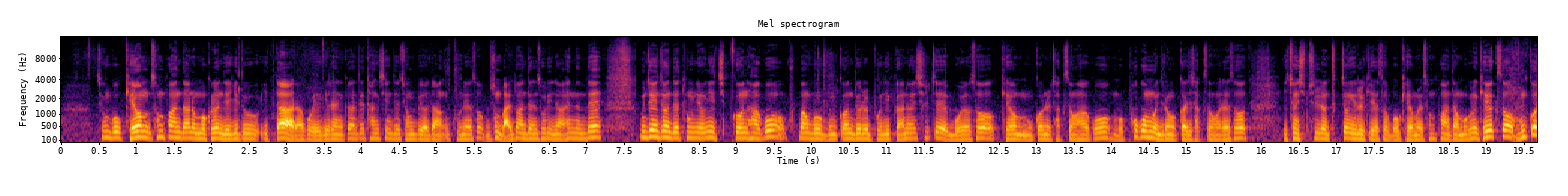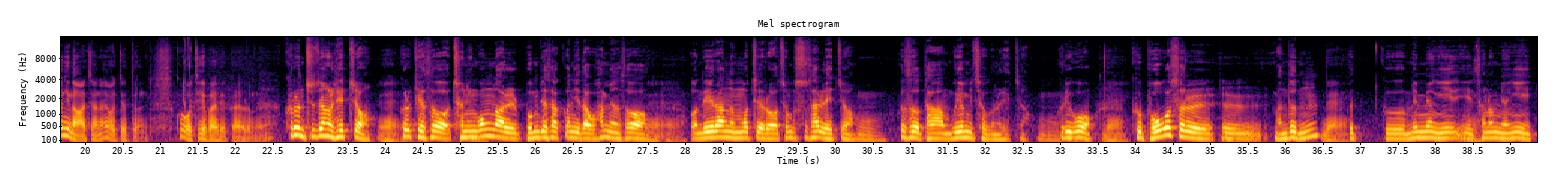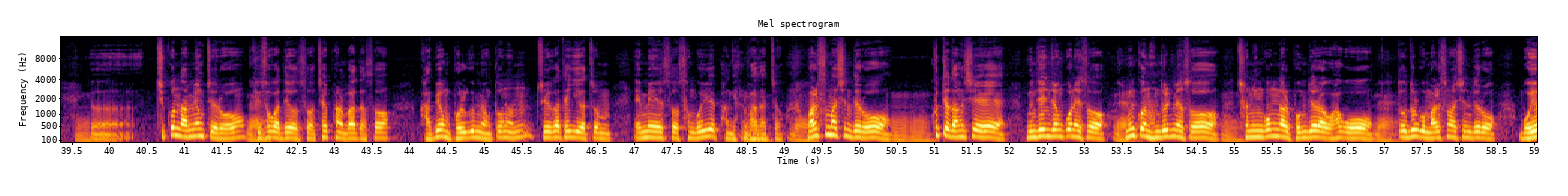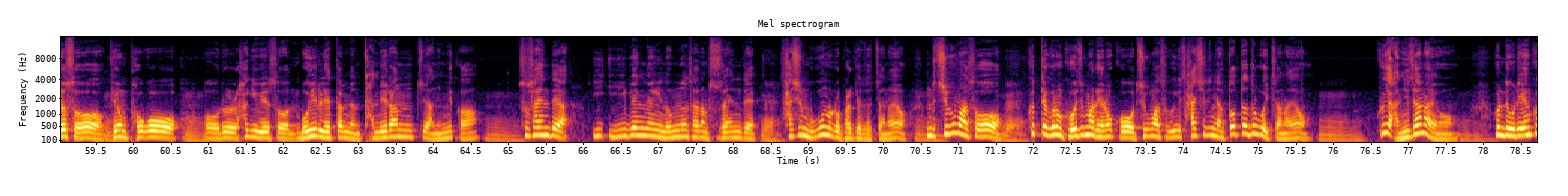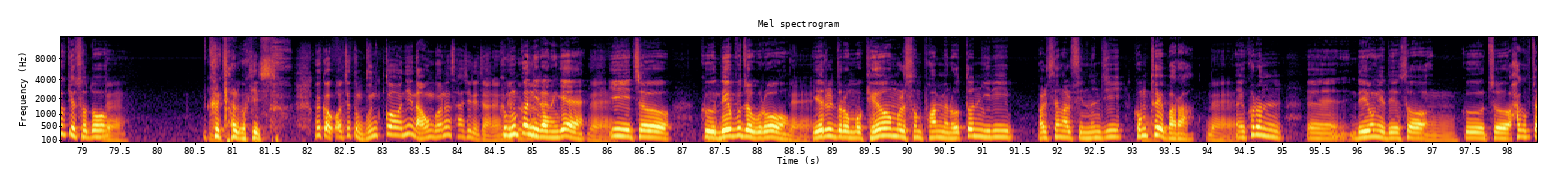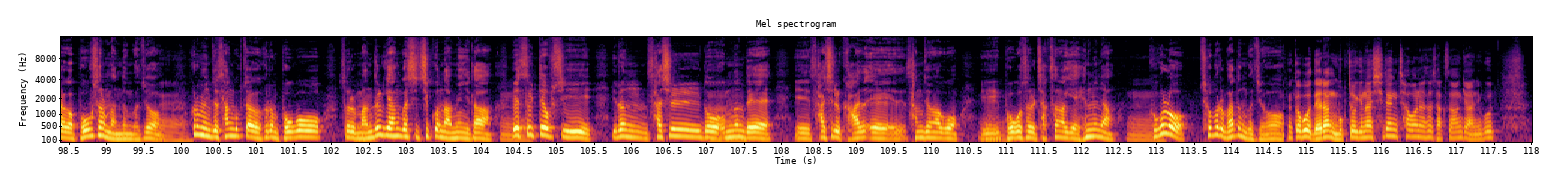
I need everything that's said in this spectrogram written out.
지금 뭐 계엄 선포한다는 뭐 그런 얘기도 있다라고 얘기를 하니까 근데 당시 이제 정부 여당 군에서 무슨 말도 안 되는 소리냐 했는데 문재인 전 대통령이 집권하고 국방부 문건들을 보니까는 실제 모여서 계엄 문건을 작성하고 뭐 포고문 이런 것까지 작성을 해서 2017년 특정일을 기해서 뭐 계엄을 선포한다 뭐 그런 계획서 문건이 나왔잖아요 어쨌든 그걸 어떻게 봐야 될까요 그러면? 그런 주장을 했죠. 예. 그렇게 해서 천인공날 범죄 사건이라고 하면서 네, 네. 어, 내란 음모죄로 전부 수사를 했죠. 음, 그래서 다 무혐의 처분을 했죠. 음, 그리고 네, 그 보고서를 만든 네, 그몇 명이 이 서너 명이 음. 어, 직권남용죄로 네. 기소가 되어서 재판을 받아서 가벼운 벌금형 또는 죄가 되기가 좀 애매해서 선고유예 판결을 받았죠. 네. 말씀하신 대로 음, 음. 그때 당시에 문재인 정권에서 네. 문건 흔들면서 음. 천인공날 범죄라고 하고 네. 떠들고 말씀하신 대로 모여서 계엄 포고를 하기 위해서 모의를 했다면 다 내란죄 아닙니까? 음, 수사인데 이 200명이 넘는 사람 수사인데 네. 사실 무근으로 밝혀졌잖아요. 근데 지금 와서 네. 그때 그런 거짓말 해놓고 지금 와서 그게 사실이냐 또 떠들고 있잖아요. 음, 그게 아니잖아요. 그런데 우리 앵커께서도 네. 그렇게 알고 계시죠. 그러니까 어쨌든 문건이 나온 거는 사실이잖아요. 그 문건이라는 네. 게이저그 내부적으로 네. 예를 들어 뭐 계엄을 선포하면 어떤 일이 발생할 수 있는지 검토해 봐라. 그게- 네. 예, 그런 에, 내용에 대해서 음, 그저 하급자가 보고서를 만든 거죠. 네. 그러면 이제 상급자가 그런 보고서를 만들게 한 것이 직권남용이다. 음. 왜 쓸데없이 이런 사실도 아. 없는데 이 사실을 가, 에, 상정하고 이 보고서를 작성하게 했느냐? 음. 그걸로 처벌을 받은 거죠. 그러니까 뭐 내란 목적이나 실행 차원에서 작성한 게 아니고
